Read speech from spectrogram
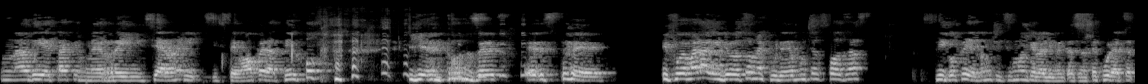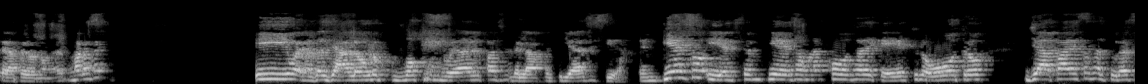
una dieta que me reiniciaron el sistema operativo y entonces, este, y fue maravilloso, me curé de muchas cosas, sigo creyendo muchísimo en que la alimentación te cura, etcétera, pero no me. Y bueno, entonces ya logro, ok, voy a dar el paso de la fertilidad asistida. Empiezo y esto empieza una cosa de que esto y lo otro. Ya para estas alturas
